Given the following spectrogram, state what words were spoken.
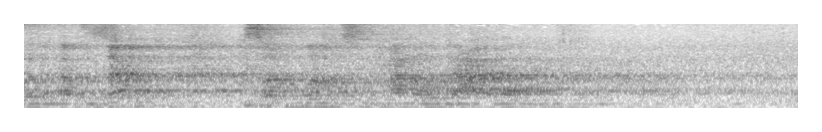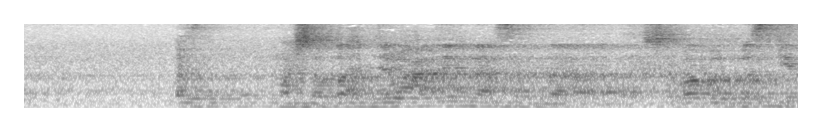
والأرزاق. أسأل الله سبحانه وتعالى. ما شاء الله الجماعة الناس شباب المسجد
